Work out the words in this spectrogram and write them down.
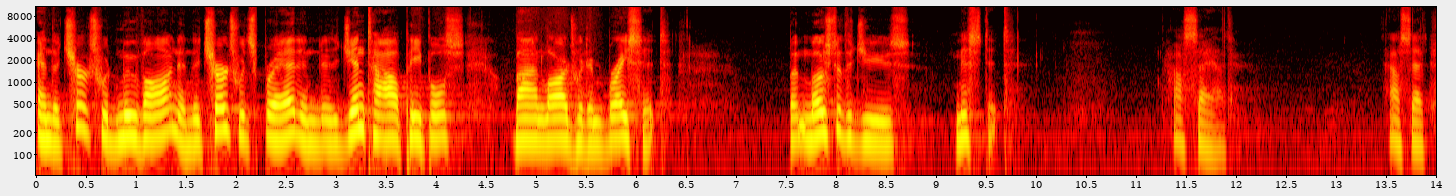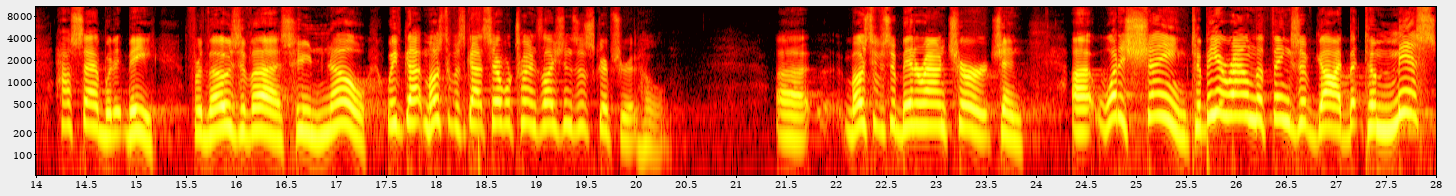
And the church would move on, and the church would spread, and the Gentile peoples, by and large, would embrace it. But most of the Jews missed it. How sad. How sad. How sad would it be for those of us who know we've got, most of us got several translations of Scripture at home. Uh, most of us have been around church, and uh, what a shame to be around the things of God, but to miss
